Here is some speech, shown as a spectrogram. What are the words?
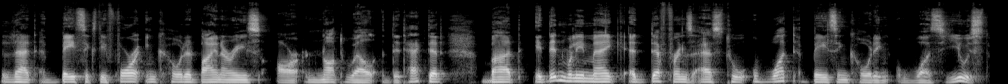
that base 64 encoded binaries are not well detected, but it didn't really make a difference as to what base encoding was used.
